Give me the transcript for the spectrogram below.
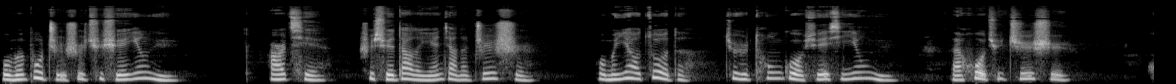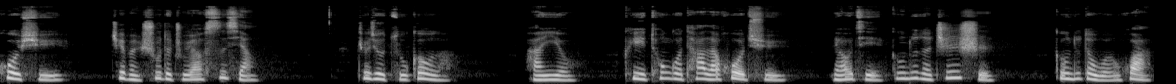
我们不只是去学英语，而且是学到了演讲的知识。我们要做的就是通过学习英语来获取知识，或许。这本书的主要思想，这就足够了。还有，可以通过它来获取、了解更多的知识、更多的文化、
